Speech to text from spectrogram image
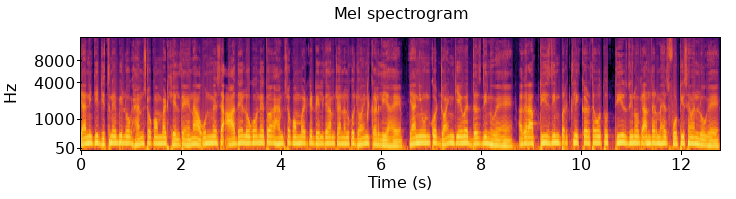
यानी कि जितने भी लोग हेमस्टो कॉम्बैट खेलते हैं ना, उनमें से आधे लोगों ने तो हेमस्टो कॉम्बैट के टेलीग्राम चैनल को ज्वाइन कर लिया है। यानी उनको ज्वाइन किए हुए 10 दिन हुए हैं। अगर आप 30 दिन पर क्लिक करते हो तो 30 दिनों के अंदर महज 47 लोग है।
